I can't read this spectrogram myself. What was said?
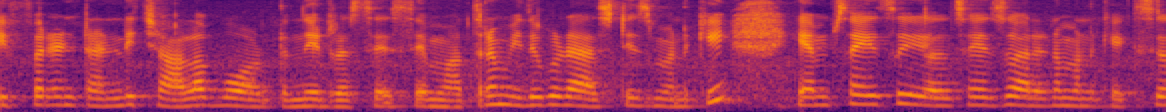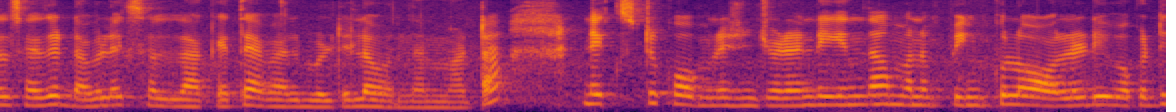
డిఫరెంట్ అండి చాలా బాగుంటుంది డ్రెస్ వేస్తే మాత్రం. ఇది కూడా యాస్టీజ్ మనకి ఎం సైజు ఎల్ సైజు అలానే మనకి ఎక్సెల్ సైజు డబుల్ ఎక్సెల్ దాకా అయితే అవైలబిలిటీలో ఉందన్నమాట. నెక్స్ట్ కాంబినేషన్ చూడండి. ఇందా మనం పింక్లో ఆల్రెడీ ఒకటి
